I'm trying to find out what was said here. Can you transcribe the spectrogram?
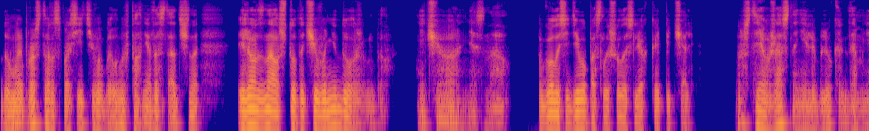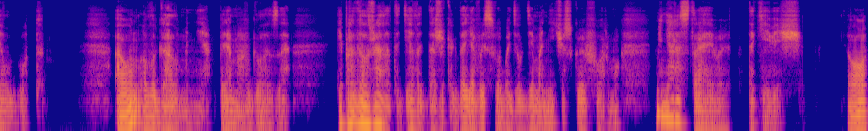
Думаю, просто расспросить его было бы вполне достаточно. Или он знал что-то, чего не должен был? Ничего не знал. В голосе Дива послышалась легкая печаль. Просто я ужасно не люблю, когда мне лгут. А он лгал мне прямо в глаза и продолжал это делать, даже когда я высвободил демоническую форму. Меня расстраивают такие вещи. О,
